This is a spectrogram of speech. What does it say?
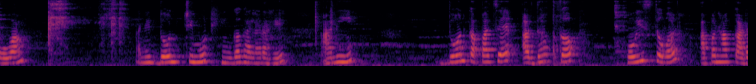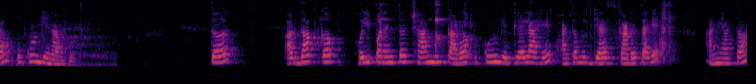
ओवा आणि दोन चिमूट हिंग घालणार आहे. आणि दोन कपाचे अर्धा कप होईस्तोवर आपण हा काढा उकळून घेणार आहोत. तर अर्धा कप होईपर्यंत छान मी काढा उकळून घेतलेला आहे. आता मी गॅस काढत आहे. आणि आता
